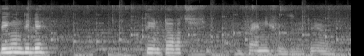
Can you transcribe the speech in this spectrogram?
বেগুন দিলে তেলটা আবার ভ্যানিশ হয়ে যায় এটাই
